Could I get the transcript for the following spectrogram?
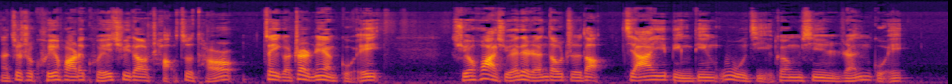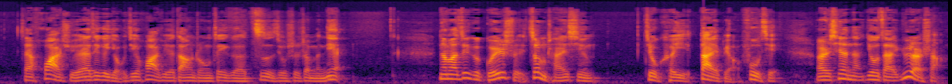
啊，就是葵花的葵去掉草字头，这个字儿念癸。学化学的人都知道，甲乙丙丁戊己庚辛壬癸，在化学这个有机化学当中，这个字就是这么念。那么这个癸水正财星就可以代表父亲，而且呢又在月上，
